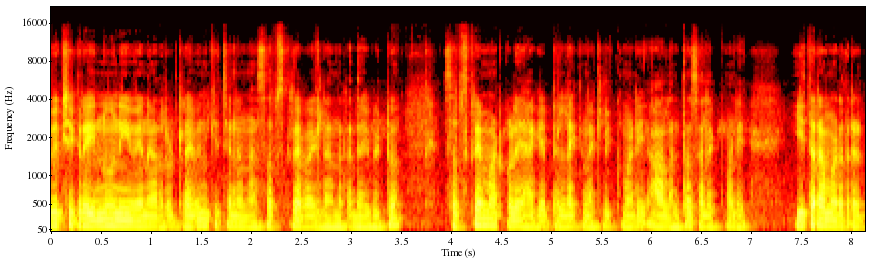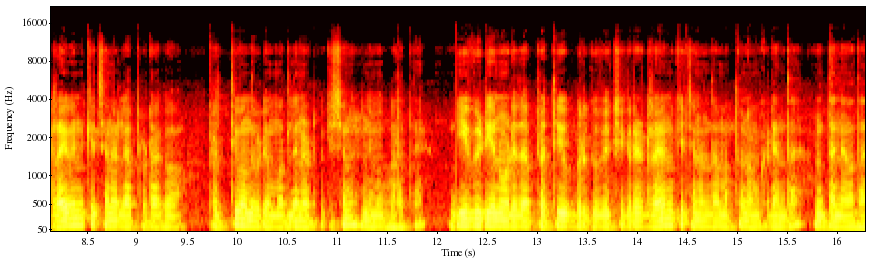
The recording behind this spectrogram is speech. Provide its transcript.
ವೀಕ್ಷಕರೇ, ಇನ್ನೂ ನೀವೇನಾದರೂ ಡ್ರೈವಿಂಗ್ ಕಿಚನನ್ನು ಸಬ್ಸ್ಕ್ರೈಬ್ ಆಗಿಲ್ಲ ಅಂದರೆ ದಯವಿಟ್ಟು ಸಬ್ಸ್ಕ್ರೈಬ್ ಮಾಡ್ಕೊಳ್ಳಿ. ಹಾಗೆ ಬೆಲ್ಲೈಕನ್ನ ಕ್ಲಿಕ್ ಮಾಡಿ, ಆಲ್ ಅಂತ ಸೆಲೆಕ್ಟ್ ಮಾಡಿ. ಈ ಥರ ಮಾಡಿದ್ರೆ ಡ್ರೈವಿಂಗ್ ಕಿಚನಲ್ಲಿ ಅಪ್ಲೋಡ್ ಆಗೋ ಪ್ರತಿಯೊಂದು ವಿಡಿಯೋ ಮೊದಲೇ ನೋಟಿಫಿಕೇಷನ್ ನಿಮಗೆ ಬರುತ್ತೆ. ಈ ವಿಡಿಯೋ ನೋಡಿದ ಪ್ರತಿಯೊಬ್ಬರಿಗೂ ವೀಕ್ಷಕರೇ, ಡ್ರೈವಿಂಗ್ ಕಿಚನಿಂದ ಮತ್ತು ನಮ್ಮ ಕಡೆಯಿಂದ ಧನ್ಯವಾದ.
